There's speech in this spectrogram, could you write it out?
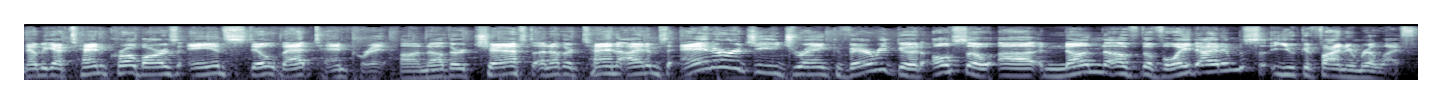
Now we got 10 crowbars and still that 10 crit. Another chest, another 10 items. Energy drink, very good. Also, uh, none of the void items you can find in real life.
